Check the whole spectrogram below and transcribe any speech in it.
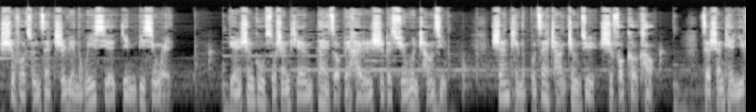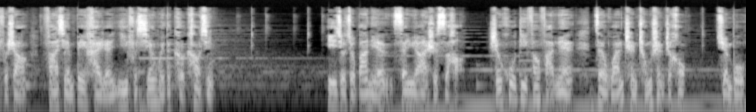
是否存在职员的威胁隐蔽行为？原生供述山田带走被害人时的询问场景，山田的不在场证据是否可靠？在山田衣服上发现被害人衣服纤维的可靠性。一九九八年三月二十四号，神户地方法院在完成重审之后，宣布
